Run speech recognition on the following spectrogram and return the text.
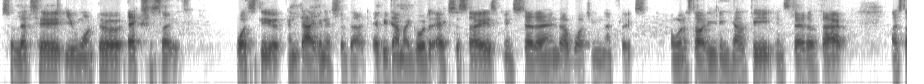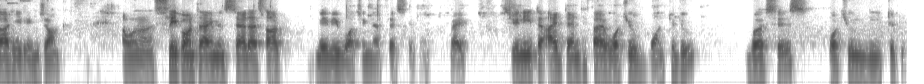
So let's say you want to exercise. What's the antagonist of that? Every time I go to exercise, instead I end up watching Netflix. I want to start eating healthy. Instead of that, I start eating junk. I want to sleep on time. Instead, I start maybe watching Netflix again, right? So you need to identify what you want to do versus what you need to do.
